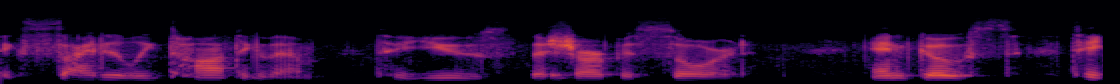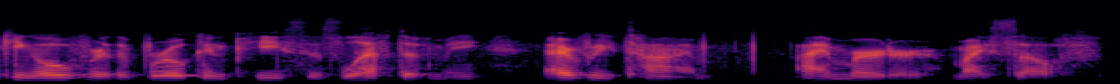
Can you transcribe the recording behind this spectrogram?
excitedly taunting them to use the sharpest sword, and ghosts taking over the broken pieces left of me every time I murder myself.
